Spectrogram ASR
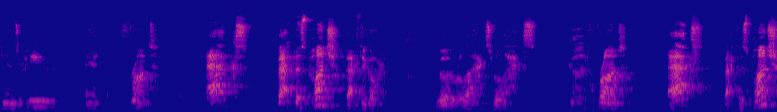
Hands are here. And front, axe, Back fist punch, back to guard. Good, relax, relax. Good, front, axe, back fist punch.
